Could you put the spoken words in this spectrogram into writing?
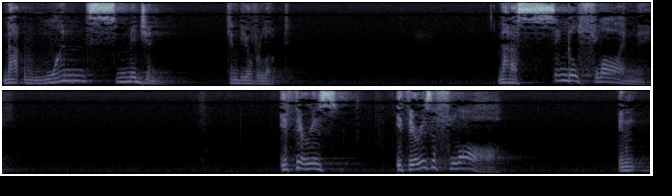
not one smidgen can be overlooked. Not a single flaw in me If there is, if there is a flaw, in,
